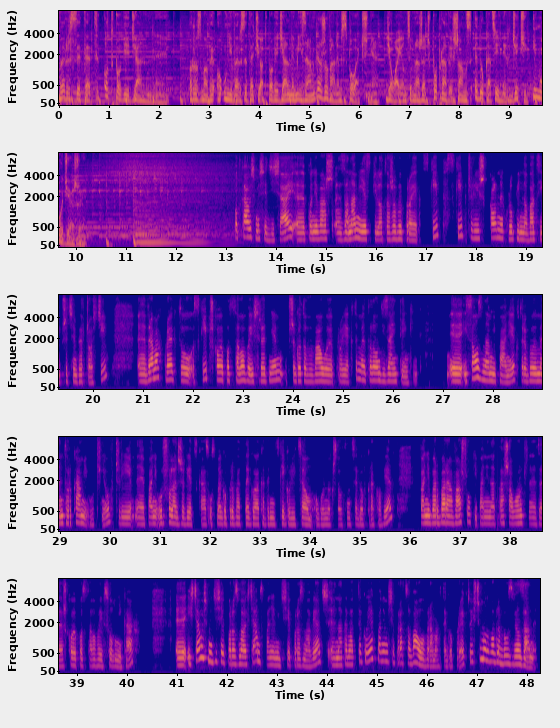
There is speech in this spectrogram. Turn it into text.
Uniwersytet Odpowiedzialny. Rozmowy o Uniwersytecie Odpowiedzialnym i zaangażowanym społecznie, działającym na rzecz poprawy szans edukacyjnych dzieci i młodzieży. Spotkałyśmy się dzisiaj, e, ponieważ za nami jest pilotażowy projekt SKIP, SKIP, czyli Szkolny Klub Innowacji i Przedsiębiorczości. E, w ramach projektu SKIP szkoły podstawowe i średnie przygotowywały projekty metodą design thinking. E, I są z nami panie, które były mentorkami uczniów, czyli e, pani Urszula Drzewiecka z 8 Prywatnego Akademickiego Liceum Ogólnokształcącego w Krakowie, pani Barbara Waszuk i pani Natasza Łączny ze Szkoły Podstawowej w Słomnikach. E, I chciałyśmy dzisiaj porozmawiać, chciałam z paniami dzisiaj porozmawiać na temat tego, jak paniom się pracowało w ramach tego projektu i z czym on w ogóle był związany.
